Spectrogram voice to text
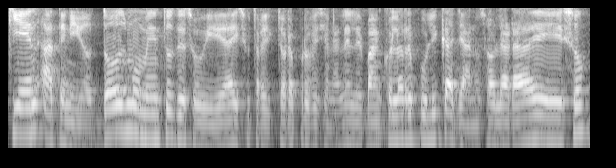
quien ha tenido dos momentos de su vida y su trayectoria profesional en el Banco de la República, ya nos hablará de eso.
